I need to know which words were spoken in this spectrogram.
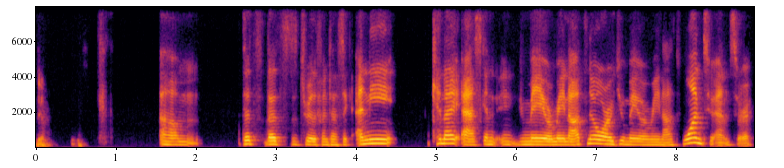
Yeah. um, that's that's that's really fantastic. Any can I ask, and you may or may not know, or you may or may not want to answer,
